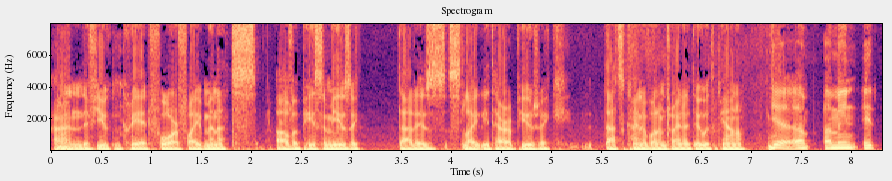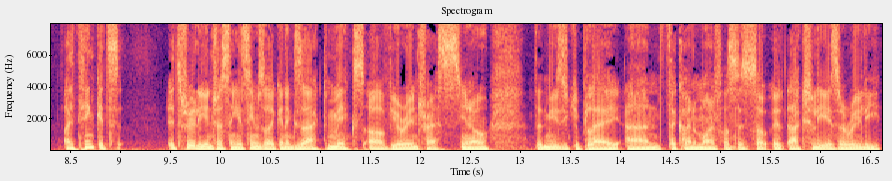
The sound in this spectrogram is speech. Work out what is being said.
and if you can create four or five minutes of a piece of music that is slightly therapeutic that's kind of what I'm trying to do with the piano Yeah, um, I mean, it. I think it's it's really interesting. It seems like an exact mix of your interests. You know, the music you play and the kind of mindfulness. So it actually is a really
